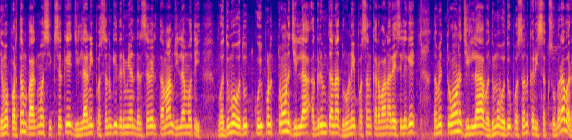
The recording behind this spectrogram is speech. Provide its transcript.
જેમાં પ્રથમ ભાગમાં શિક્ષકે જિલ્લાની પસંદગી દરમિયાન દર્શાવેલ તમામ જિલ્લામાંથી વધુમાં વધુ કોઈપણ ત્રણ જિલ્લા અગ્રિમતાના ધોરણે પસંદ કરવાના રહેશે. એટલે કે તમે ત્રણ જિલ્લા વધુમાં વધુ પસંદ કરી શકશો, બરાબર?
